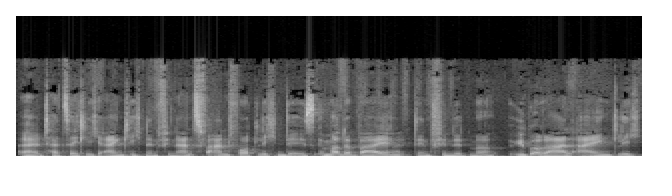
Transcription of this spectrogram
äh, tatsächlich eigentlich einen Finanzverantwortlichen, der ist immer dabei, den findet man überall eigentlich.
